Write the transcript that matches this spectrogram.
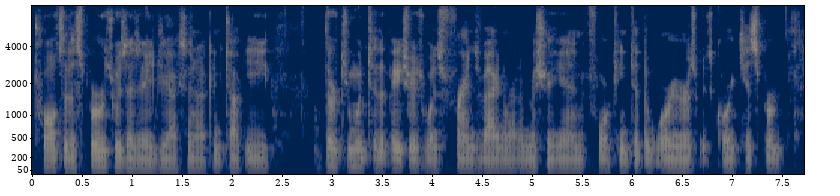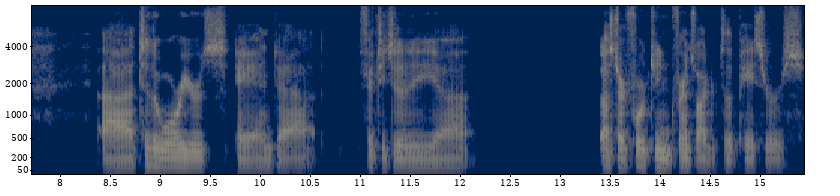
12 to the Spurs was Isaiah Jackson out of Kentucky. 13 went to the Pacers was Franz Wagner out of Michigan. 14 to the Warriors was Corey Kispert uh, to the Warriors. And uh, 15 to the, uh, uh, sorry, 14 Franz Wagner to the Pacers.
